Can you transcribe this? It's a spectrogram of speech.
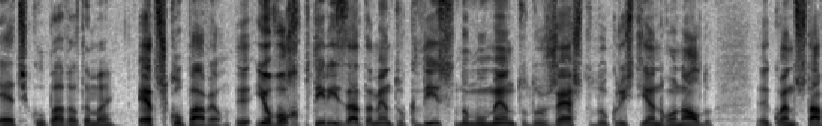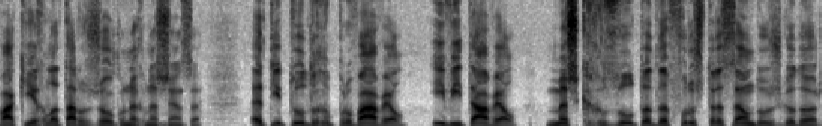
é desculpável também? É desculpável. Eu vou repetir exatamente o que disse no momento do gesto do Cristiano Ronaldo, quando estava aqui a relatar o jogo na Renascença. Atitude reprovável, evitável, mas que resulta da frustração do jogador.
